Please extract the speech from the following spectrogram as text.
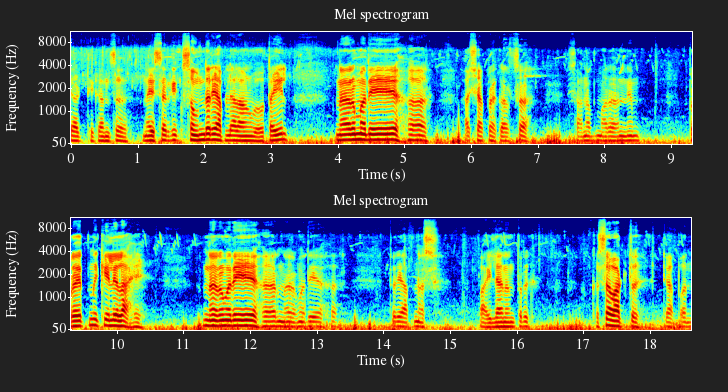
त्या ठिकाणचं नैसर्गिक सौंदर्य आपल्याला अनुभवता येईल. नर्मदे हर अशा प्रकारचा सानप महाराजांनी प्रयत्न केलेला आहे. नर्मदे हर नर्मदे हर. तरी आपणास पाहिल्यानंतर कसं वाटतं ते आपण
